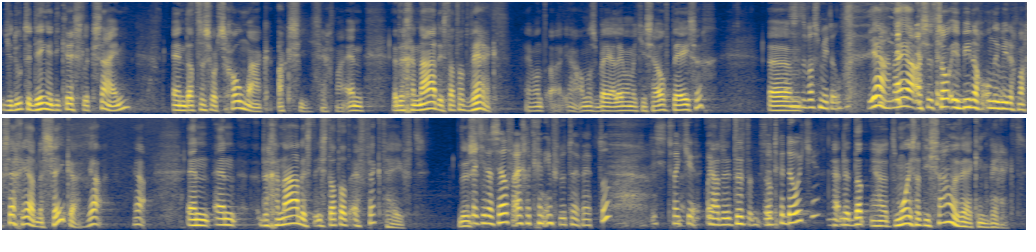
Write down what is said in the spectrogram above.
je doet de dingen die christelijk zijn. En dat is een soort schoonmaakactie, zeg maar. En de genade is dat dat werkt. Want ja, anders ben je alleen maar met jezelf bezig. Um, dat is het wasmiddel. Ja, nou ja, als je het zo inbiedig, oneerbiedig mag zeggen, ja, dat is zeker. Ja, ja. En, en de genade is, is dat dat effect heeft. Dus, dat je daar zelf eigenlijk geen invloed op hebt, toch? Is het wat je. ja, dat, dat, dat cadeautje? Ja, dat, ja, het mooie is dat die samenwerking werkt.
